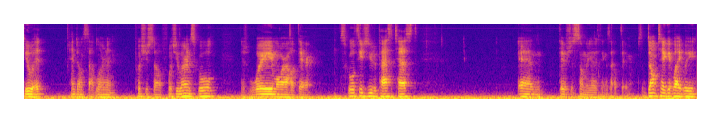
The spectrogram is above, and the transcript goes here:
do it. And don't stop learning. Push yourself. What you learn in school there's way more out there. School teaches you to pass a test. And there's just so many other things out there. So don't take it lightly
